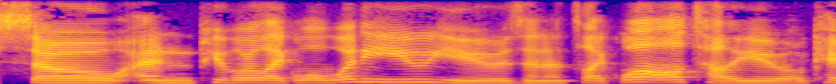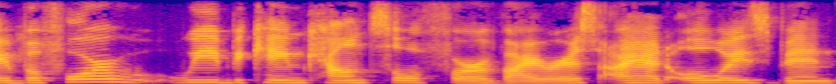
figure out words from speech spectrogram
so and people are like well what do you use and it's like well i'll tell you okay before we became counsel for a virus i had always been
